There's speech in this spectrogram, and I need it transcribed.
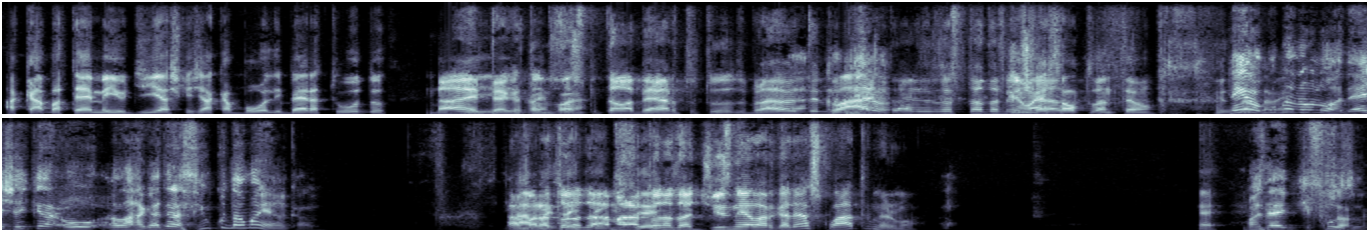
acaba até meio-dia, acho que já acabou, libera tudo. Ah, e E pega todo o hospital aberto, tudo. Bravo, É, claro. Tá. Não é só o plantão. Tem Exatamente. alguma no Nordeste aí que a, a largada era 5 da manhã, cara. Ah, a maratona, da, a maratona da Disney, a largada é às quatro, meu irmão. Mas é que fuso.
